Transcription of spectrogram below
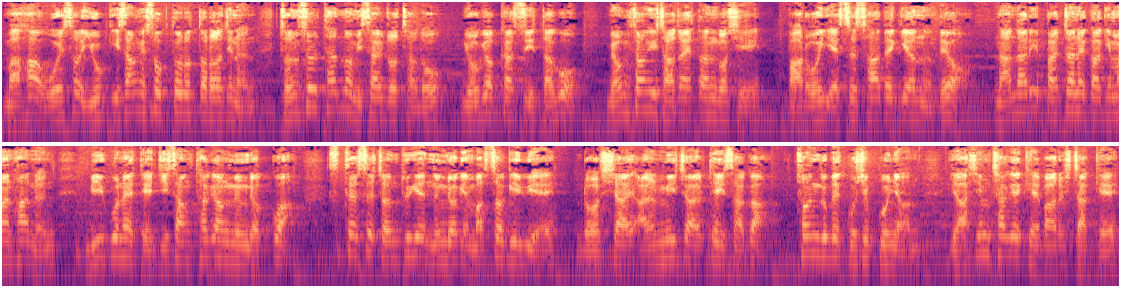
마하 5에서 6 이상의 속도로 떨어지는 전술 탄도 미사일조차도 요격할 수 있다고 명성이 자자했던 것이 바로 이 S-400이었는데요. 나날이 발전해 가기만 하는 미군의 대지상 타격 능력과 스텔스 전투기의 능력에 맞서기 위해 러시아 러시아의 알마즈 안테이사가 1999년 야심차게 개발을 시작해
